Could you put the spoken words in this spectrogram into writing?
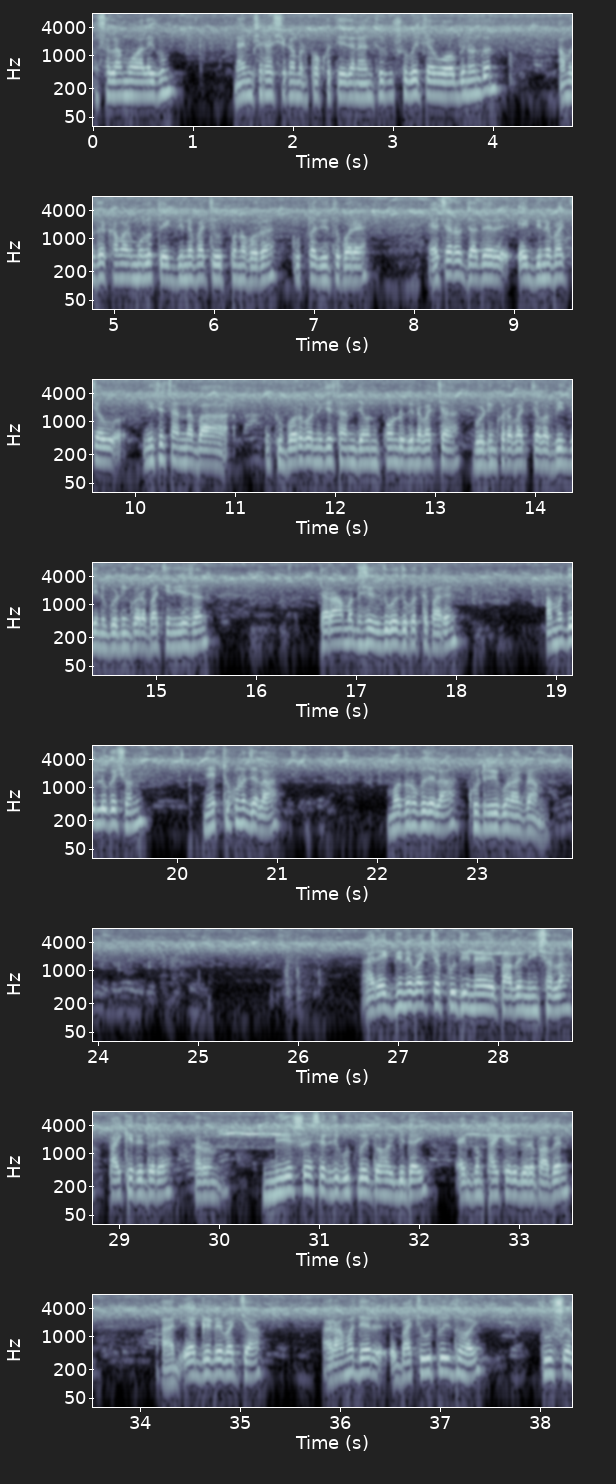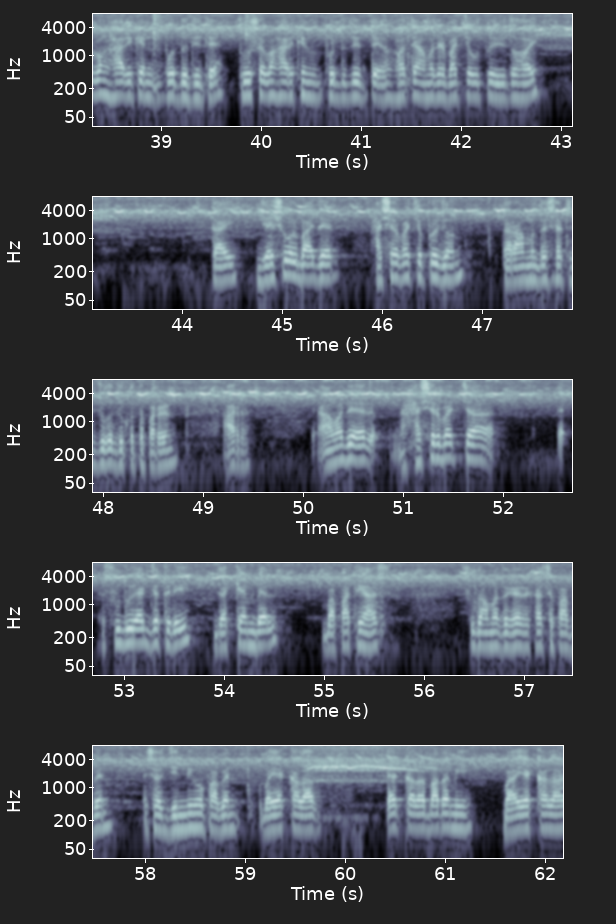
আসসালামু আলাইকুম। নাইম সেরা শেখ আমার পক্ষ থেকে জানান আন্তরিক শুভেচ্ছা ও অভিনন্দন। আমাদের খামার মূলত একদিনে বাচ্চা উৎপন্ন করে, উৎপাদিত করে। এছাড়াও যাদের একদিনে বাচ্চাও নিতে চান না বা একটু বড় করে নিতে চান, যেমন পনেরো দিনের বাচ্চা ব্রোডিং করা বাচ্চা বা বিশ দিনে ব্রোডিং করা বাচ্চা নিতে চান, তারা আমাদের সাথে যোগাযোগ করতে পারেন। আমাদের লোকেশন নেত্রকোনা জেলা, মদন উপজেলা কুটিরিকোনা গ্রাম। আর একদিনে বাচ্চা প্রতিদিনে পাবেন ইনশাল্লাহ পাইকারি দরে, কারণ নিজস্ব হেসের যে উৎপাদিত হয় বিদায়, একদম পাইকারি দরে পাবেন। আর এক গ্রেডের বাচ্চা, আর আমাদের বাচ্চা উৎপাদিত হয় তুষ এবং হারিকেন পদ্ধতিতে, তুষ এবং হারিকেন পদ্ধতিতে হতে আমাদের বাচ্চা উৎপাদিত হয়। তাই যে সকল ভাইদের হাঁসের বাচ্চা প্রয়োজন, তারা আমাদের সাথে যোগাযোগ করতে পারেন। আর আমাদের হাঁসের বাচ্চা শুধু এক জাতেরই, যা ক্যাম্বেল বা পাতি হাঁস শুধু আমাদের কাছে- পাবেন। এছাড়া জিন্ডিংও পাবেন বা এক কালার এক কালার বাদামি বা এক কালার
